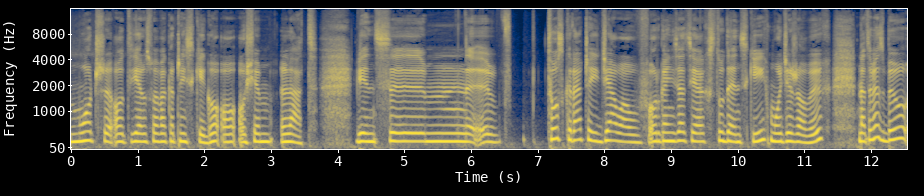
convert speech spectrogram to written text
młodszy od Jarosława Kaczyńskiego o 8 lat. Więc yy, Tusk raczej działał w organizacjach studenckich, młodzieżowych, natomiast był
